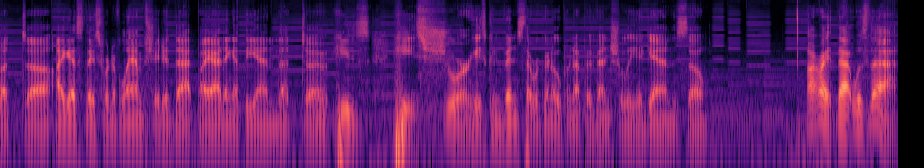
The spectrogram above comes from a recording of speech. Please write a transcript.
But uh, I guess they sort of lampshaded that by adding at the end that uh, he's he's sure he's convinced that we're going to open up eventually again. So, all right, that was that.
